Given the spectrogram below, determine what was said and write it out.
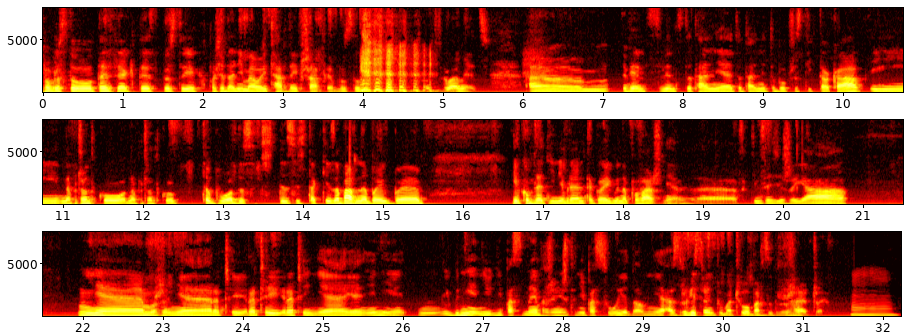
po prostu to jest jak to jest po prostu jak posiadanie małej czarnej w szafie, po prostu trzeba mieć. Um, więc, więc totalnie, totalnie to było przez TikToka i na początku, na początku to było dosyć, dosyć takie zabawne, bo jakby ja kompletnie nie brałem tego jakby na poważnie. E, w takim sensie, że ja nie, może nie, raczej, raczej, raczej nie. Ja nie, nie, jakby nie, nie, nie pas, miałem wrażenie, że to nie pasuje do mnie, a z drugiej strony tłumaczyło bardzo dużo rzeczy. Mhm.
